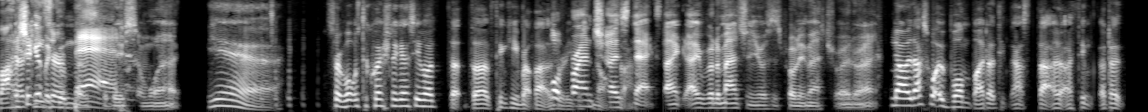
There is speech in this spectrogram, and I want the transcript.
I should get Monarchies the are Goombas to do bad. some work. Yeah. so what was the question again, Steve? I, that, that, thinking about that. What really franchise next? I, I would imagine yours is probably Metroid, right? No, that's what I want, but I don't think that's that. I- I think I don't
